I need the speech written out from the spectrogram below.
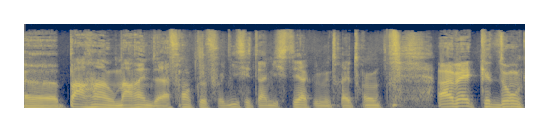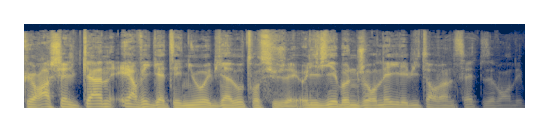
euh, parrain ou marraine de la francophonie, c'est un mystère que nous traiterons avec donc Rachel Kahn, Hervé Gattegno et bien d'autres sujets. Olivier, bonne journée, il est 8h27, nous avons.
